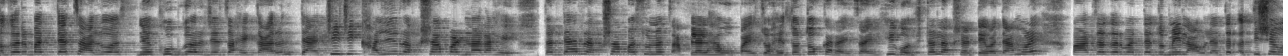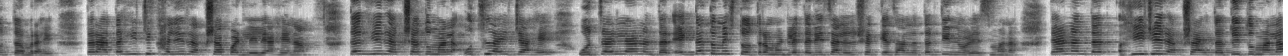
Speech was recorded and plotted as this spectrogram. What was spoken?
अगरबत्त्या चालू असणे खूप गरजेचं आहे. कारण त्याची जी खाली रक्षा पडणार आहे तर त्या रक्षापासूनच आपल्याला हा उपाय जो आहे तो तो करायचा आहे. ही गोष्ट लक्षात ठेवा. त्यामुळे पाच अगरबत्त्या तुम्ही लावल्या तर अतिशय उत्तम राहील. तर आता ही जी खाली रक्षा पडलेली आहे ना तर ही रक्षा तुम्हाला उचलायची आहे. उचलल्यानंतर एकदा तुम्ही स्तोत्र म्हटले तरी चालेल शक्य झालं तर तीन वेळेस म्हणा. त्यानंतर ही जी रक्षा आहे तर ती तुम्हाला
